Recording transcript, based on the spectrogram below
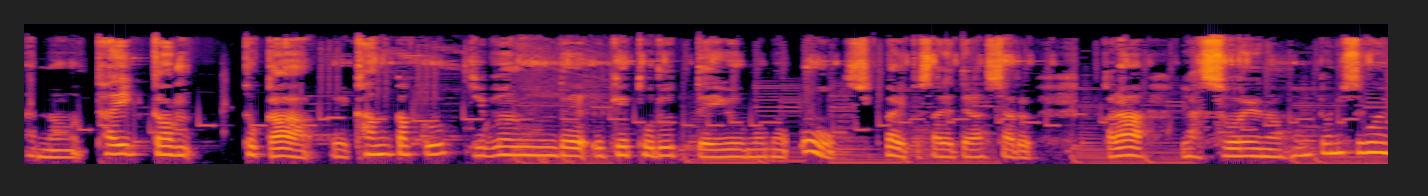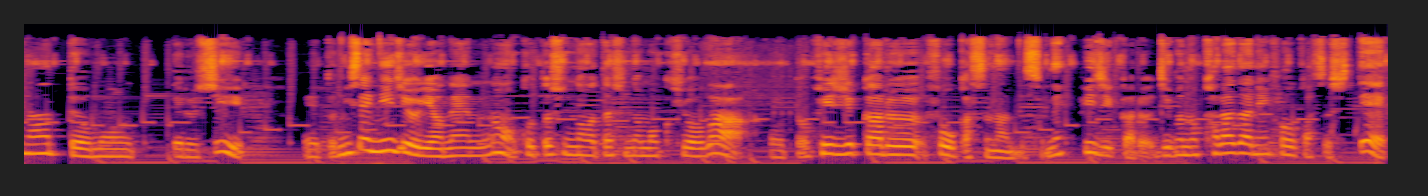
あの、体感とか、え感覚、自分で受け取るっていうものをしっかりとされてらっしゃるから、いや、そういうのは本当にすごいなって思ってるし、えっ、ー、と、2024年の今年の私の目標は、えっ、ー、と、フィジカルフォーカスなんですよね。フィジカル、自分の体にフォーカスして、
